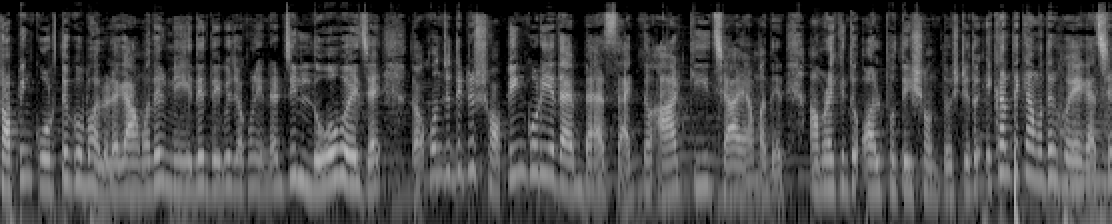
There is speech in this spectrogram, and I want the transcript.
শপিং করতে খুব ভালো লাগে। আমাদের মেয়েদের দেখবে যখন এনার্জি লো হয়ে যায়, তখন যদি একটু শপিং করিয়ে দেয় ব্যাস, একদম আর কি চায় আমাদের। আমরা কিন্তু অল্পতেই সন্তুষ্টি। তো এখান থেকে আমাদের হয়ে গেছে।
